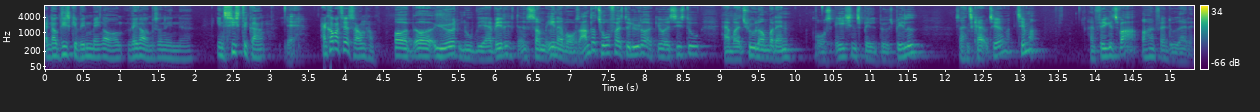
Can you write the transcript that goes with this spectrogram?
han nok lige skal vinde Wenger om, Wenger om sådan en, øh, en sidste gang. Ja. Han kommer til at savne ham. Og, og i øvrigt, nu vi er ved det, som en af vores andre to lyttere gjorde i sidste uge, han var i tvivl om, hvordan vores Asian-spil blev spillet, så han skrev til, til mig. Han fik et svar, og han fandt ud af det.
